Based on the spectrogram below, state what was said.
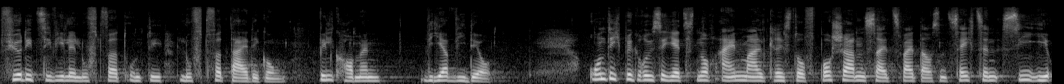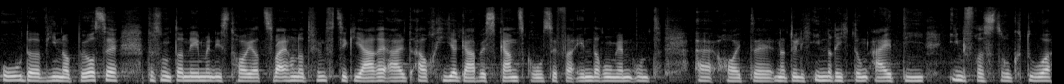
für die zivile Luftfahrt und die Luftverteidigung. Willkommen via Video. Und ich begrüße jetzt noch einmal Christoph Boschan, seit 2016 CEO der Wiener Börse. Das Unternehmen ist heuer 250 Jahre alt. Auch hier gab es ganz große Veränderungen und äh, heute natürlich in Richtung IT, Infrastruktur.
